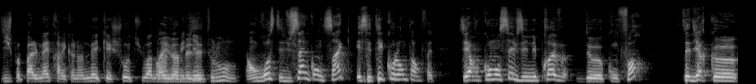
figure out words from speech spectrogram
Je dis, je peux pas le mettre avec un autre mec qui est chaud, tu vois, dans Ouais, la il va même baiser équipe. tout le monde. En gros, c'était du 55 et c'était Colanta en fait. C'est-à-dire, on commençait, il faisait une épreuve de confort. C'est-à-dire que,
